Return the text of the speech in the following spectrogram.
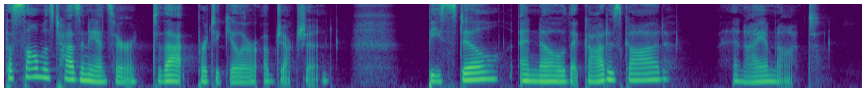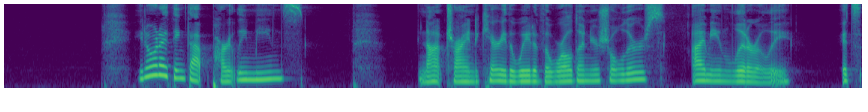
The psalmist has an answer to that particular objection. Be still and know that God is God and I am not. You know what I think that partly means? not trying to carry the weight of the world on your shoulders. I mean, literally. It's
